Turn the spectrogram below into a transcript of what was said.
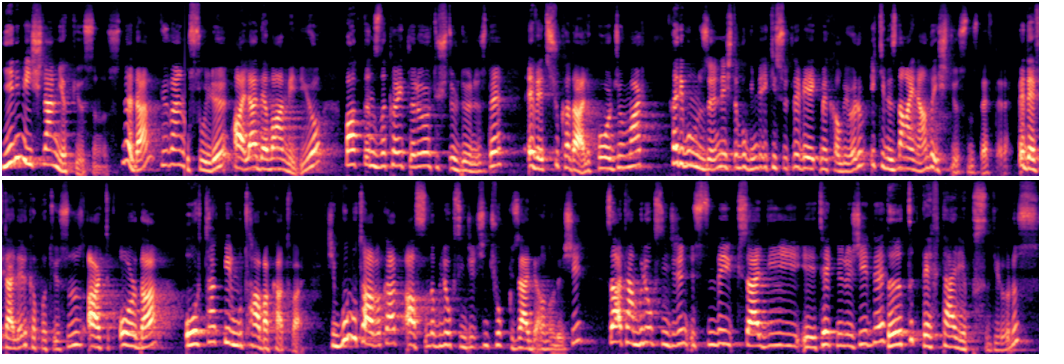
yeni bir işlem yapıyorsunuz. Neden? Güven usulü hala devam ediyor. Baktığınızda kayıtları örtüştürdüğünüzde evet şu kadarlık borcum var. Hadi bunun üzerine işte bugün de iki sütle bir ekmek alıyorum. İkiniz de aynı anda işliyorsunuz deftere. Ve defterleri kapatıyorsunuz. Artık orada ortak bir mutabakat var. Şimdi bu mutabakat aslında blok zincir için çok güzel bir analoji. Zaten blok zincirin üstünde yükseldiği e, teknolojiye de dağıtık defter yapısı diyoruz.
